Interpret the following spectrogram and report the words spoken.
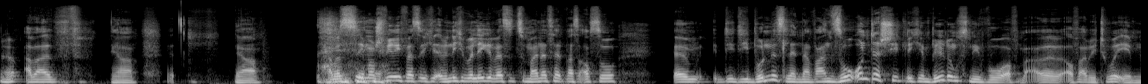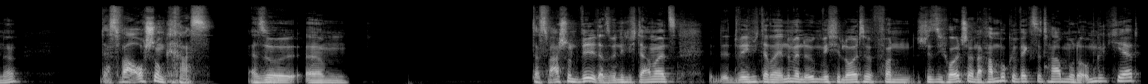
Ja. Aber ja, ja. Aber es ist eben auch schwierig, was ich, wenn ich überlege, weißt du, zu meiner Zeit war es auch so, ähm, die, die Bundesländer waren so unterschiedlich im Bildungsniveau auf, äh, auf Abiturebene. Das war auch schon krass. Also, ähm, das war schon wild. Also wenn ich mich damals, wenn ich mich daran erinnere, wenn irgendwelche Leute von Schleswig-Holstein nach Hamburg gewechselt haben oder umgekehrt,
